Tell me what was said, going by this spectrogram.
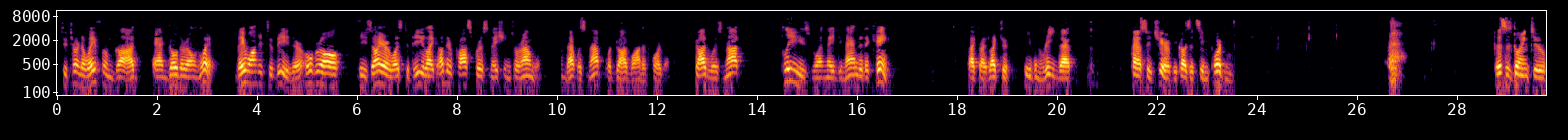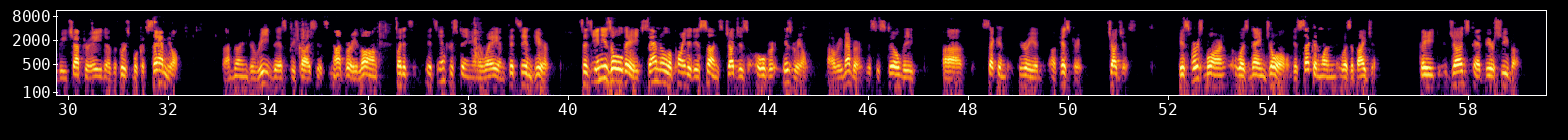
to turn away from God and go their own way. They wanted to be, their overall desire was to be like other prosperous nations around them. And that was not what God wanted for them. God was not pleased when they demanded a king. In fact, I'd like to even read that passage here because it's important. This is going to be chapter 8 of the first book of Samuel. I'm going to read this because it's not very long, but it's, it's interesting in a way and fits in here. Says, in his old age, Samuel appointed his sons judges over Israel. Now remember, this is still the uh, second period of history. Judges. His firstborn was named Joel. His second one was Abijah. They judged at Beersheba.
